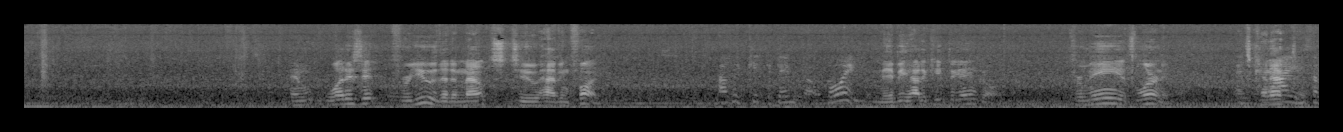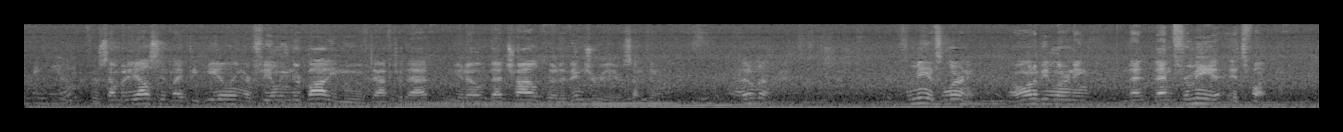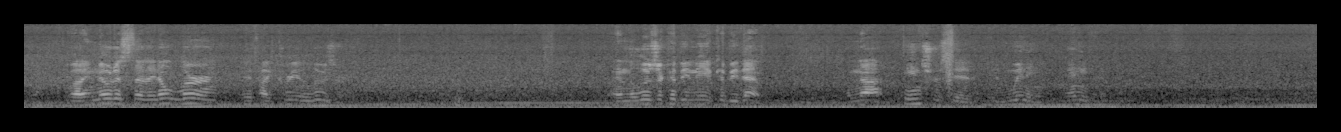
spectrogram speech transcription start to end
And what is it for you that amounts to having fun? Going? Maybe how to keep the game going. For me, it's learning. And It's connecting. something new? For somebody else, it might be healing or feeling their body moved after that, you know, that childhood of injury or something. I don't know. For me, it's learning. I want to be learning. Then, then for me, it's fun. But I notice that I don't learn if I create a loser. And the loser could be me, it could be them. I'm not interested in winning anything.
